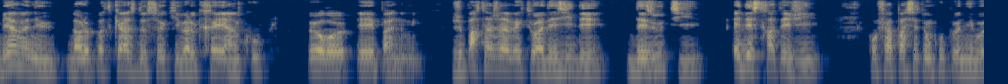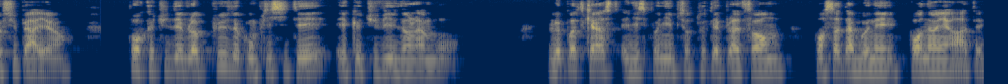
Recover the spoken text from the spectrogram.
Bienvenue dans le podcast de ceux qui veulent créer un couple heureux et épanoui. Je partage avec toi des idées, des outils et des stratégies pour faire passer ton couple au niveau supérieur, pour que tu développes plus de complicité et que tu vives dans l'amour. Le podcast est disponible sur toutes les plateformes. Pense à t'abonner pour ne rien rater.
